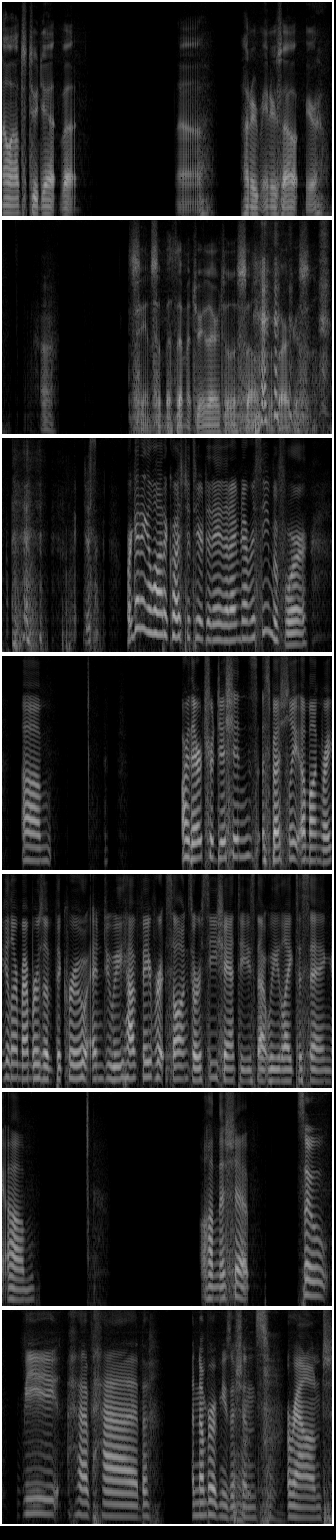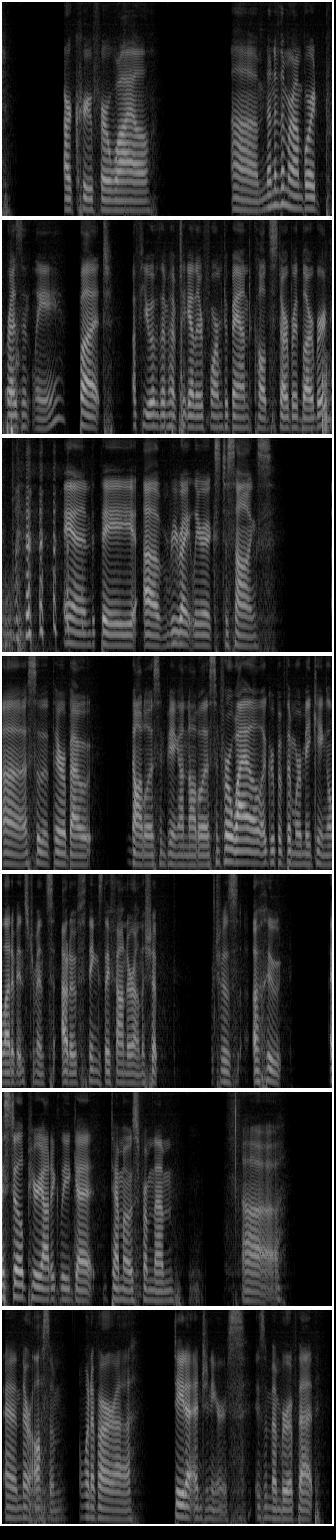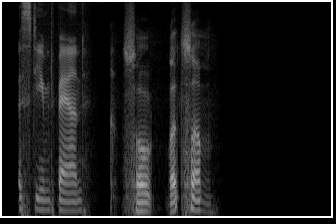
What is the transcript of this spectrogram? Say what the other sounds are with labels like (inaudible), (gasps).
no altitude yet, but uh, 100 meters out, you're huh. seeing some bathymetry there to the south of Argus. (laughs) Just, we're getting a lot of questions here today that I've never seen before. Um, are there traditions, especially among regular members of the crew, and do we have favorite songs or sea shanties that we like to sing um, on the ship? So we have had a number of musicians around our crew for a while. Um, none of them are on board presently, but a few of them have together formed a band called Starboard Larboard. (laughs) and they um, rewrite lyrics to songs uh, so that they're about Nautilus and being on Nautilus. And for a while, a group of them were making a lot of instruments out of things they found around the ship, which was a hoot. I still periodically get demos from them, uh, and they're awesome. One of our uh, data engineers is a member of that esteemed band. So let's um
